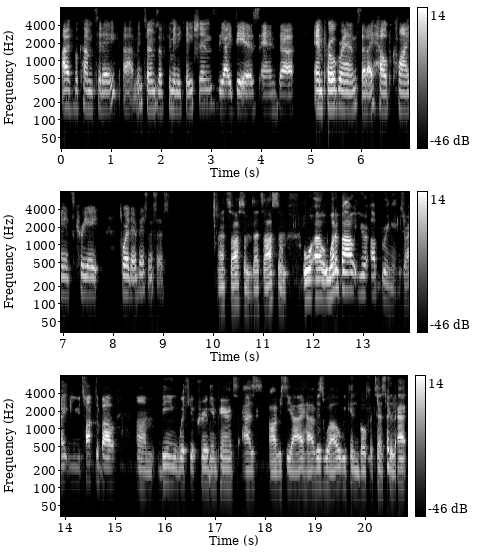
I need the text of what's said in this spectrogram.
I've become today um, in terms of communications, the ideas and uh, and programs that I help clients create for their businesses. That's awesome. That's awesome. Well, uh, what about your upbringings? Right, you talked about um, being with your Caribbean parents, as obviously I have as well. We can both attest to that.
